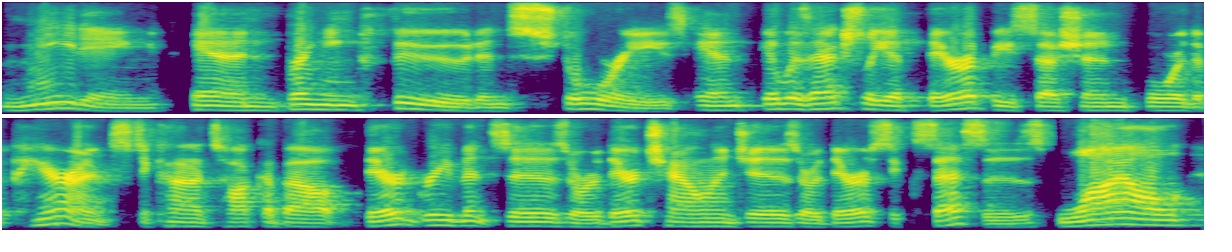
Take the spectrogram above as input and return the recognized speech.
meeting and bringing food and stories. And it was actually a therapy session for the parents to kind of talk about their grievances or their challenges or their successes while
